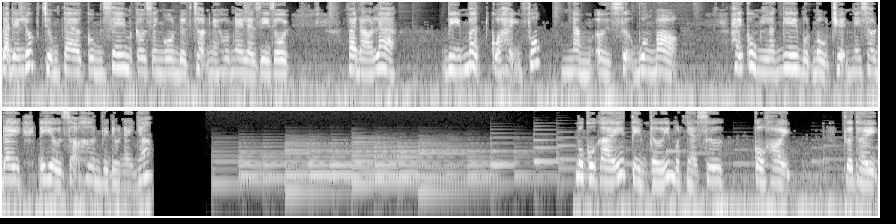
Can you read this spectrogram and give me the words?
Đã đến lúc chúng ta cùng xem câu danh ngôn được chọn ngày hôm nay là gì rồi. Và đó là Bí mật của hạnh phúc nằm ở sự buông bỏ. Hãy cùng lắng nghe một mẩu chuyện ngay sau đây để hiểu rõ hơn về điều này nhé. Một cô gái tìm tới một nhà sư. Cô hỏi, Thưa thầy,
